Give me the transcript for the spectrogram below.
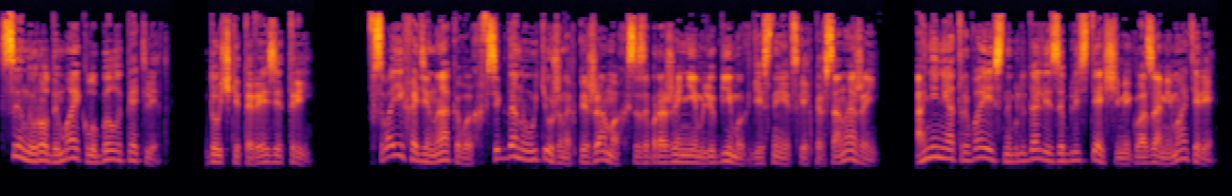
Сыну роды Майклу было пять лет, дочке Терезе — три. В своих одинаковых, всегда наутюженных пижамах с изображением любимых диснеевских персонажей они, не отрываясь, наблюдали за блестящими глазами матери,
